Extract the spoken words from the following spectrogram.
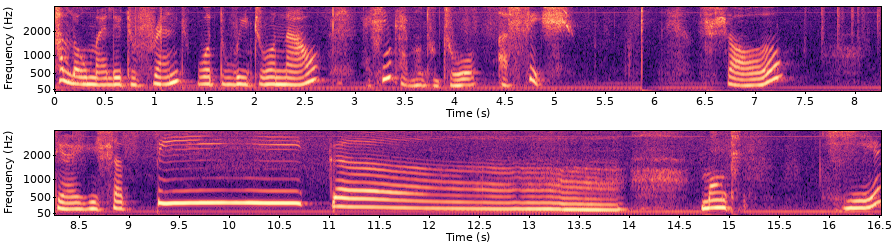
Hello, my little friend. What do we draw now? I think I want to draw a fish. So, there is a big uh, mountain here,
